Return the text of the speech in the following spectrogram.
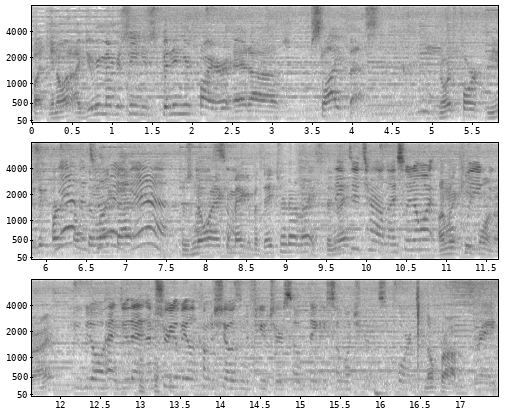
But you know what? I do remember seeing you spinning your fire at uh, Sly Fest. North Fork Music Park, Yeah, something that's like that. yeah. There's no way I can make it, but they turned out nice, didn't They they? did turn out nice. So you know what? I'm gonna Hopefully keep one, all right? You can go ahead and do that, and I'm sure you'll be able to come to shows in the future. So thank you so much for the support. No problem. Great.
